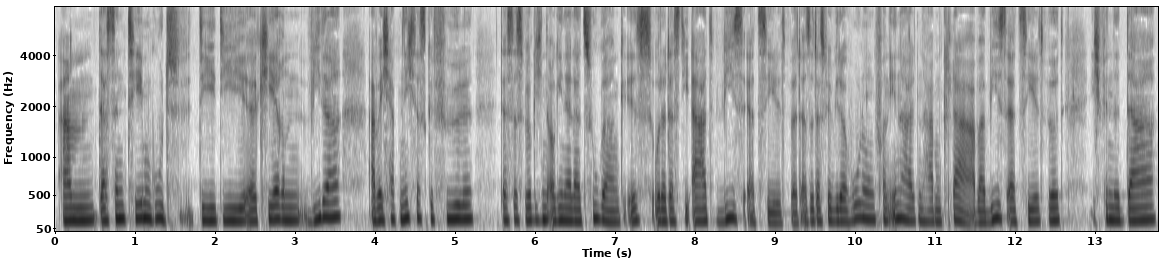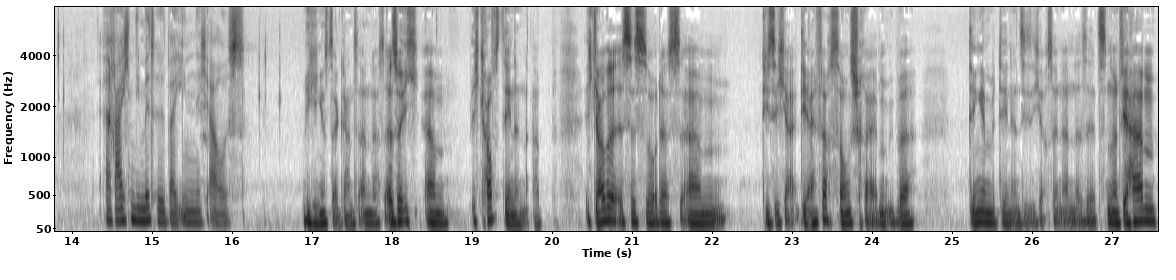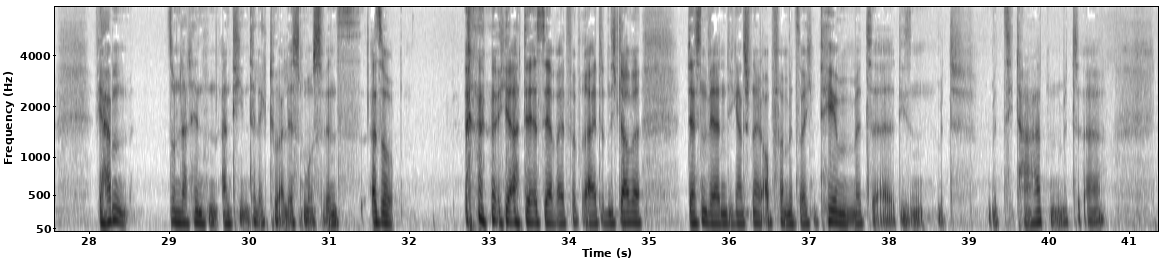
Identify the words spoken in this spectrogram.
Ähm, das sind Themen gut, die, die äh, kehren wieder. Aber ich habe nicht das Gefühl, dass es wirklich ein origineller Zugang ist oder dass die Art, wie es erzählt wird, also dass wir Wiederholungen von Inhalten haben, klar, aber wie es erzählt wird, ich finde, da reichen die Mittel bei ihnen nicht aus. Mir ging es da ganz anders. Also ich, ähm, ich kaufe es denen ab. Ich glaube, es ist so, dass ähm, die sich, die einfach Songs schreiben über Dinge, mit denen sie sich auseinandersetzen. Und wir haben, wir haben so einen latenten Anti-Intellektualismus, wenn es, also ja, der ist sehr weit verbreitet. Und ich glaube, dessen werden die ganz schnell Opfer mit solchen Themen, mit äh, diesen, mit, mit Zitaten, mit äh,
